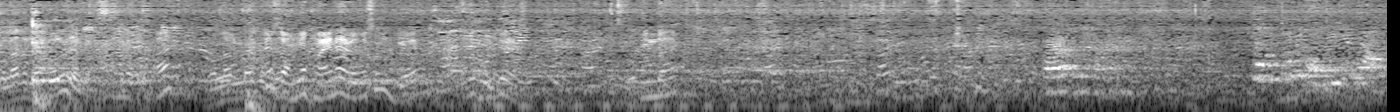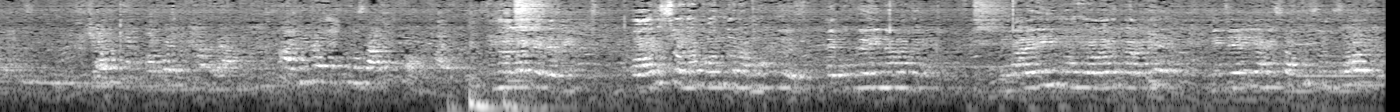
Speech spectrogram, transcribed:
বলার আপনি বললেন বলার তো আমরা খাই না অবশ্যই দিয়ে বলতে তিন Thank you.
